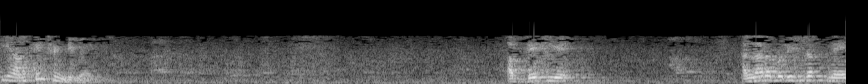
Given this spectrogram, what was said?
کی آنکھیں ٹھنڈی ہوں گی۔ اب دیکھیے، اللہ رب العزت نے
